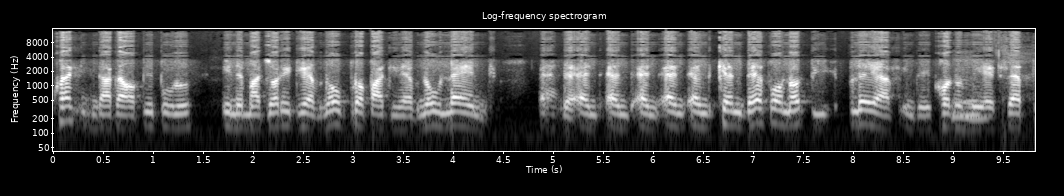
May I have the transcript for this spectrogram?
question that our people in the majority have no property, have no land, and and and and and, can therefore not be players in the economy mm. except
